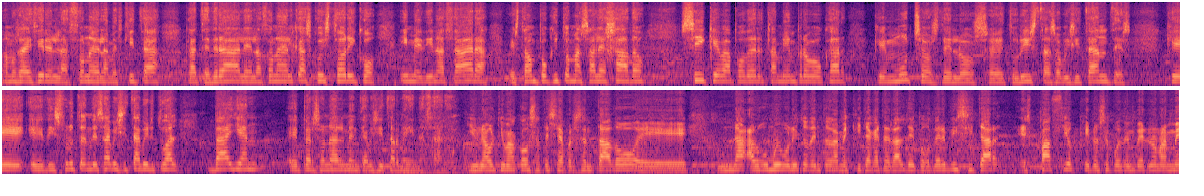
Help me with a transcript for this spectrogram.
vamos a decir, en la zona de la mezquita catedral, en la zona del casco histórico y Medina Zahara está un poquito más alejado, sí que va a poder también provocar que muchos de los eh, turistas o visitantes que eh, disfruten de esa visita virtual vayan personalmente a visitar Medina Zahara. Y una última cosa, te se ha presentado algo muy bonito dentro de la mezquita catedral de poder visitar espacios que no se pueden ver normalmente.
